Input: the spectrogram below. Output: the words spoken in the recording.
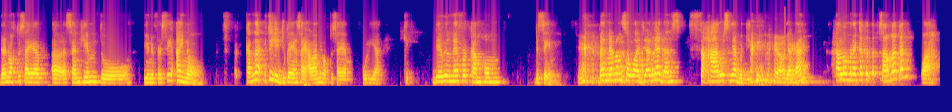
Dan waktu saya uh, send him to university, I know karena itu juga yang saya alami waktu saya kuliah. They will never come home the same. Dan memang sewajarnya dan seharusnya begitu, okay. ya kan? kalau mereka tetap sama kan, wah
